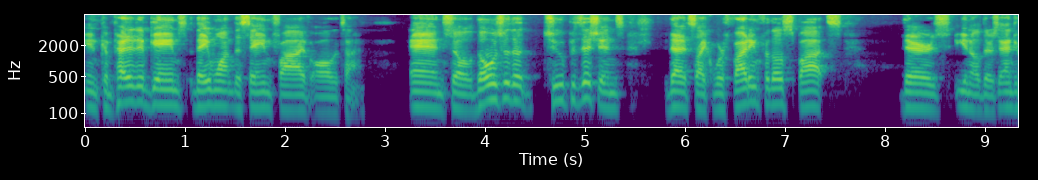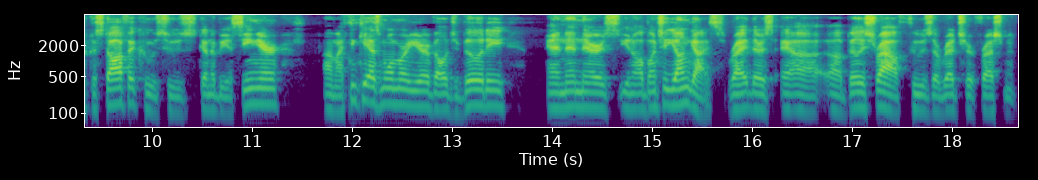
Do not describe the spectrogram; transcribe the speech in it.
in competitive games, they want the same five all the time. And so those are the two positions that it's like we're fighting for those spots. There's, you know, there's Andrew Kristofic, who's who's going to be a senior. Um, I think he has one more year of eligibility. And then there's, you know, a bunch of young guys, right? There's uh, uh, Billy Schrauth, who's a redshirt freshman.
